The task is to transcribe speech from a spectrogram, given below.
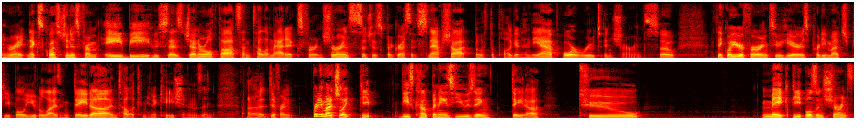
All right, next question is from AB, who says general thoughts on telematics for insurance, such as Progressive Snapshot, both the plugin and the app, or Root Insurance. So I think what you're referring to here is pretty much people utilizing data and telecommunications and uh, different, pretty much like pe- these companies using data to make people's insurance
